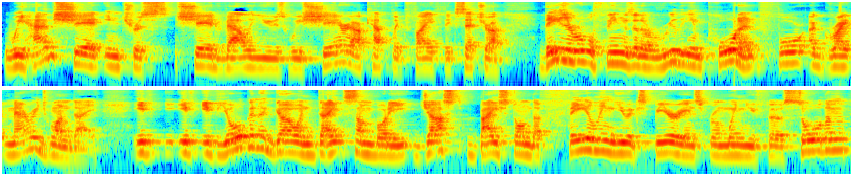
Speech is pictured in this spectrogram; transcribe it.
We have shared interests, shared values. We share our Catholic faith, etc. These are all things that are really important for a great marriage one day. If, if, if you're going to go and date somebody just based on the feeling you experienced from when you first saw them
